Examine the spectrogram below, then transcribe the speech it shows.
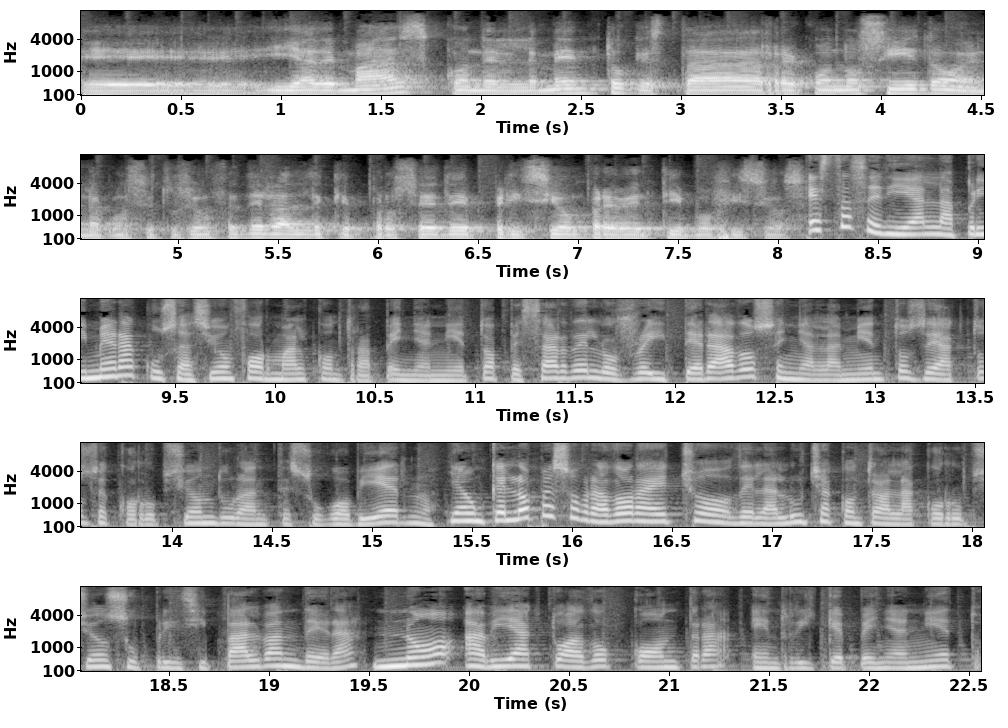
eh, y además con el elemento que está reconocido en la Constitución Federal de que procede prisión preventiva oficiosa. Esta sería la primera acusación formal contra Peña Nieto a pesar de los reiterados señalamientos de actos de corrupción durante su gobierno. Y aunque López Obrador ha hecho de la lucha contra la corrupción su principal bandera, no había actuado contra Enrique Peña Nieto.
